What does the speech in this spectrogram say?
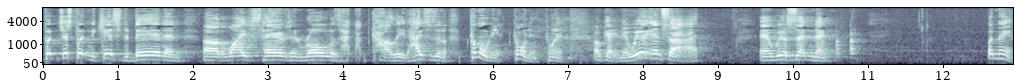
put just putting the kids to bed and uh, the wife's hair's in rollers. Golly, the house is in. A, come on in, come on in, come on in. Okay, now we're inside and we're sitting down. But now?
